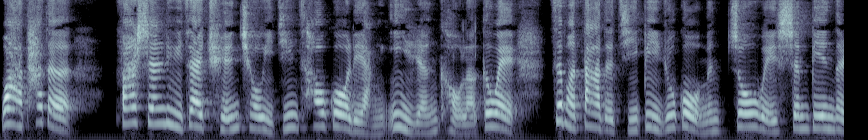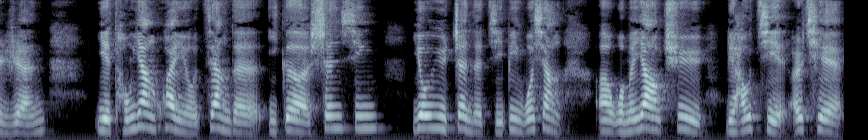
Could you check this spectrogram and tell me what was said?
哇，它的发生率在全球已经超过两亿人口了。各位，这么大的疾病，如果我们周围身边的人也同样患有这样的一个身心忧郁症的疾病，我想，呃，我们要去了解，而且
